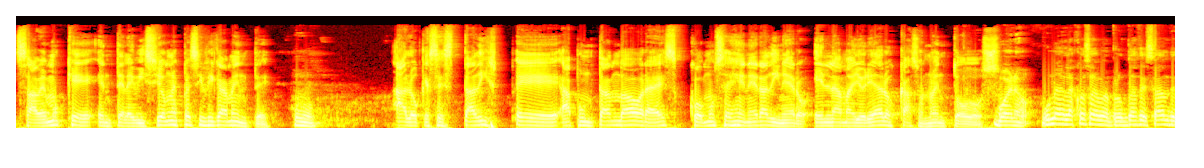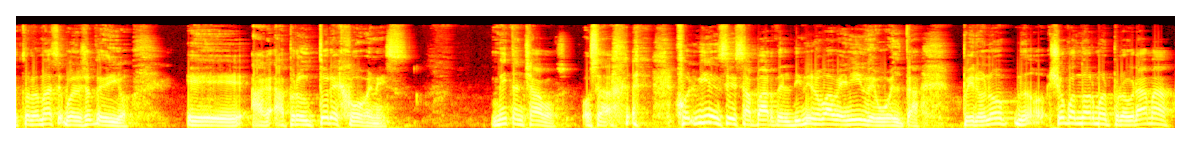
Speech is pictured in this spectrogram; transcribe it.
sabemos que en televisión específicamente, Mm. A lo que se está eh, apuntando ahora es cómo se genera dinero. En la mayoría de los casos, no en todos. Bueno, una de las cosas que me preguntaste antes, todo lo demás, bueno, yo te digo, eh, a, a productores jóvenes, metan chavos, o sea, olvídense de esa parte, el dinero va a venir de vuelta, pero no, no, yo cuando armo el programa,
